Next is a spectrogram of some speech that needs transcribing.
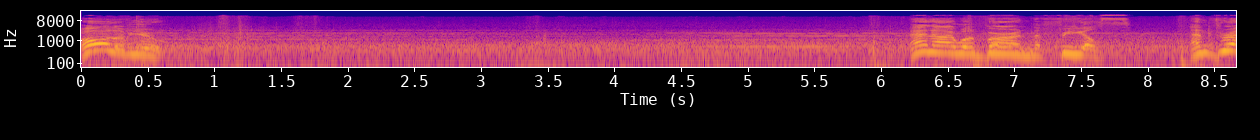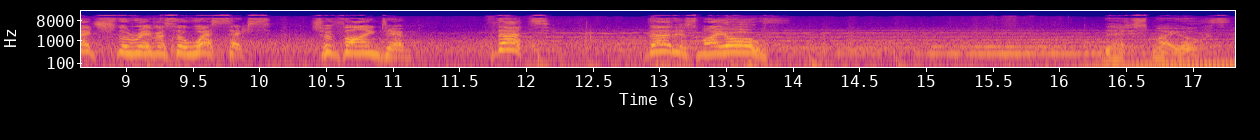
All of you! And I will burn the fields, and dredge the rivers of Wessex to find him. That, that is my oath. That is my oath.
